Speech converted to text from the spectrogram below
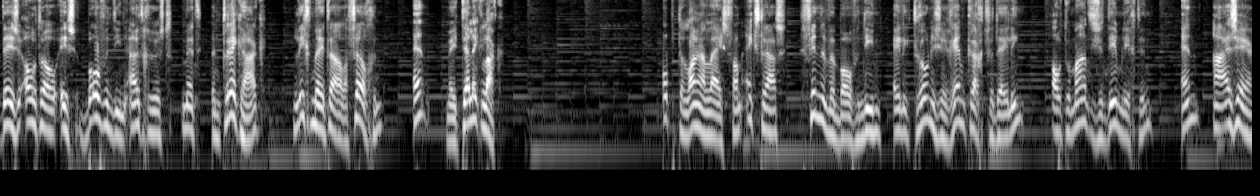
Deze auto is bovendien uitgerust met een trekhaak, lichtmetalen velgen en metallic lak. Op de lange lijst van extra's vinden we bovendien elektronische remkrachtverdeling, automatische dimlichten en ASR.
